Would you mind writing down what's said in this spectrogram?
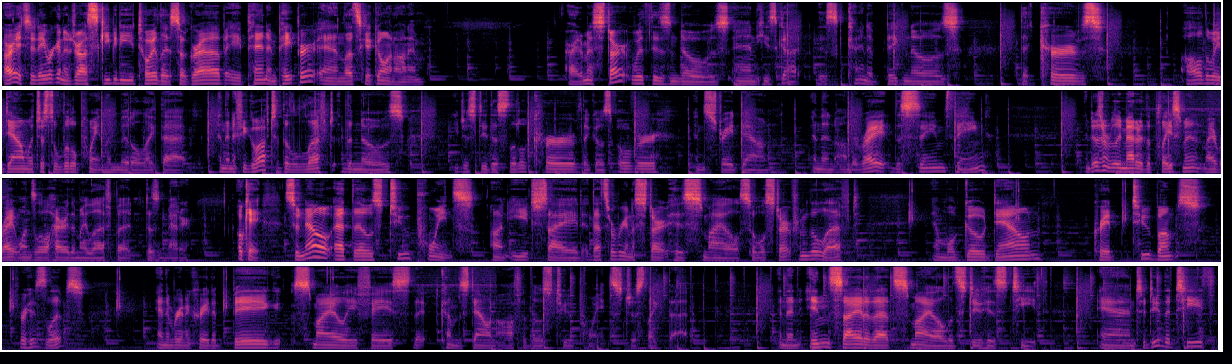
All right, today we're going to draw Skibidi Toilet, so grab a pen and paper and let's get going on him. All right, I'm going to start with his nose, and he's got this kind of big nose that curves all the way down with just a little point in the middle like that. And then if you go off to the left of the nose, you just do this little curve that goes over and straight down. And then on the right, the same thing it doesn't really matter the placement. My right one's a little higher than my left, but it doesn't matter. Okay, so now at those two points on each side, that's where we're gonna start his smile. So we'll start from the left and we'll go down, create two bumps for his lips, and then we're gonna create a big smiley face that comes down off of those two points, just like that. And then inside of that smile, let's do his teeth. And to do the teeth,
